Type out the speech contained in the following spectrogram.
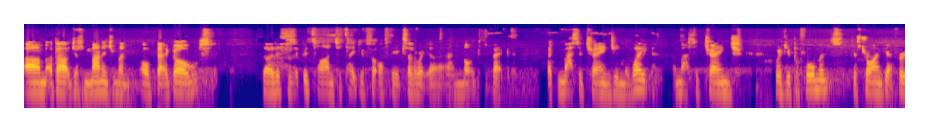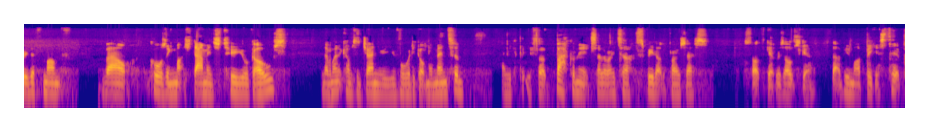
um, about just management of their goals so this is a good time to take your foot off the accelerator and not expect a massive change in the weight, a massive change with your performance. Just try and get through this month without causing much damage to your goals. And then when it comes to January, you've already got momentum and you can put your foot back on the accelerator, speed up the process, start to get results again. That would be my biggest tip.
